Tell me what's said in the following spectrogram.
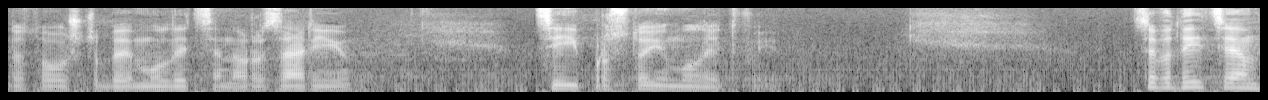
до того, щоб молитися на Розарію цією простою молитвою. Це ведеться,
